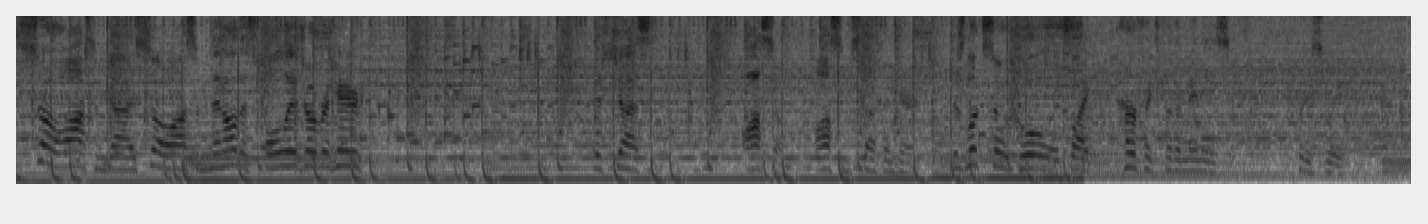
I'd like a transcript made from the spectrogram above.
So awesome, guys, so awesome. And then all this foliage over here. It's just awesome, awesome stuff in here. Just looks so cool. It's like perfect for the minis. Pretty sweet.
